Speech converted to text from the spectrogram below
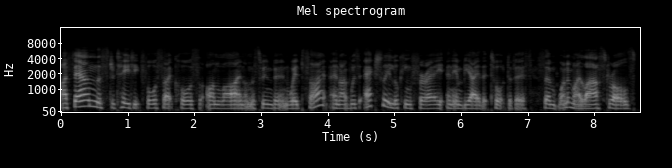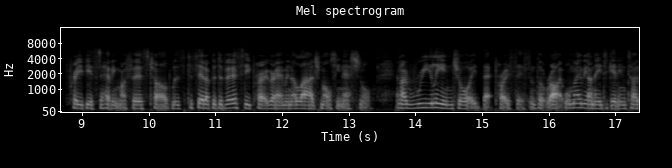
I found the strategic foresight course online on the Swinburne website, and I was actually looking for a, an MBA that taught diversity. So one of my last roles previous to having my first child was to set up a diversity program in a large multinational. And I really enjoyed that process and thought, right, well, maybe I need to get into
